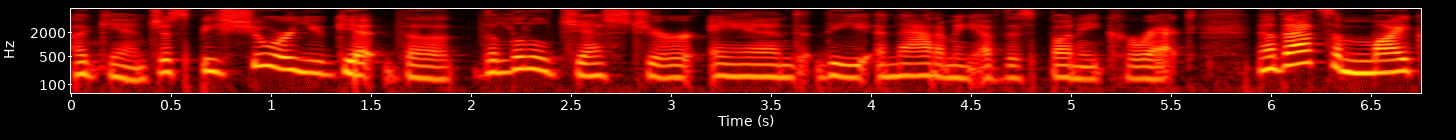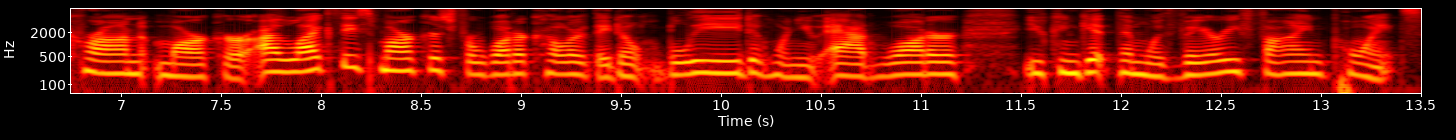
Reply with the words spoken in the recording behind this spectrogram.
again, just be sure you get the, the little gesture and the anatomy of this bunny correct. Now that's a micron marker. I like these markers for watercolor. They don't bleed when you add water. You can get them with very fine points.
